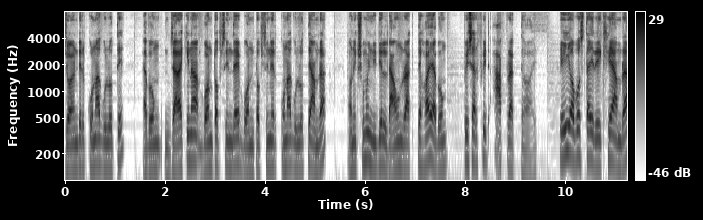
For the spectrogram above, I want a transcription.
জয়েন্টের কোনাগুলোতে এবং যারা কিনা বন টপ সিন দেয় বন টপ সিনের কোনাগুলোতে আমরা অনেক সময় নিডেল ডাউন রাখতে হয় এবং প্রেশার ফিট আপ রাখতে হয়। এই অবস্থায় রেখে আমরা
